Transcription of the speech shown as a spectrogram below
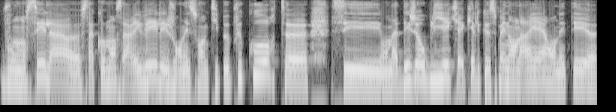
Vous, on sait là, ça commence à arriver. Les journées sont un petit peu plus courtes euh, on a déjà oublié qu'il y a quelques semaines en arrière, on était euh,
